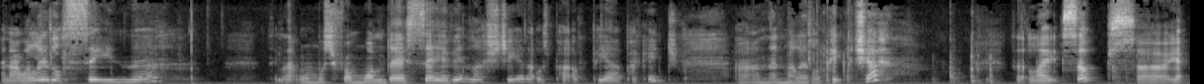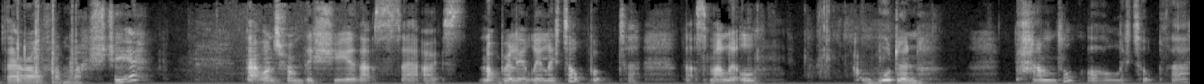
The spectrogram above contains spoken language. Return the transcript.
and our little scene there I think that one was from One Day Saving last year. That was part of a PR package. And then my little picture that lights up. So, yep, they're all from last year. That one's from this year. That's uh, It's not brilliantly lit up, but uh, that's my little wooden candle all lit up there.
